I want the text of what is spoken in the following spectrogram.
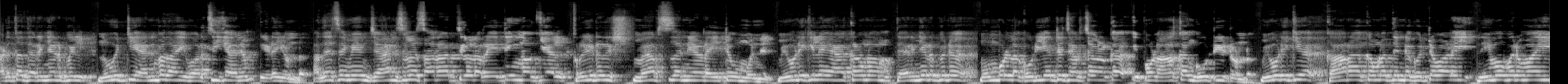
അടുത്ത തെരഞ്ഞെടുപ്പിൽ നൂറ്റി അൻപതായി വർദ്ധിക്കാനും ഇടയുണ്ട്. അതേസമയം ചാൻസലർ സ്ഥാനാർത്ഥികളുടെ റേറ്റിംഗ് നോക്കിയാൽ ഫ്രീഡറിഷ് മേർസ് തന്നെയാണ് ഏറ്റവും മുന്നിൽ. മ്യൂണിക്കിലെ ആക്രമണം തെരഞ്ഞെടുപ്പിന് മുമ്പുള്ള കുടിയേറ്റ ചർച്ചകൾക്ക് ഇപ്പോൾ ആക്കം കൂട്ടിയിട്ടുണ്ട്. മ്യൂണിക്ക് കാർ ആക്രമണത്തിന്റെ കുറ്റവാളി നിയമപരമായി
